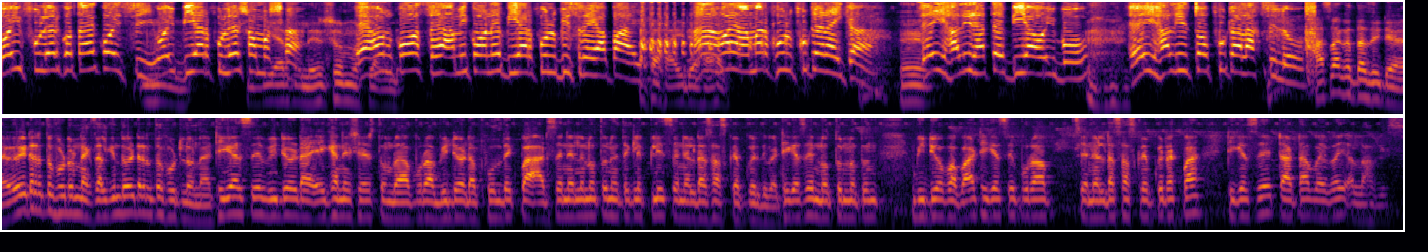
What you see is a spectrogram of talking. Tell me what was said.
ওই ফুলের কথাই কইছি ওই বিয়ার ফুলের সমস্যা। বিয়ার ফুলের সমস্যা। আমি কোনে বিয়ার ফুল বিছরাইয়া পাই। হায়, আমার ফুল ফুটে নাইকা হ্যাঁ। হালির হাতে বিয়া হইব এই হালির তো ফুটা লাগছিল। হাসা কথা যেটা ওইটার তো ফুটো নাকসাল কিন্তু ওইটার তো ফুটলো না। ঠিক আছে ভিডিওটা এখানে শেষ তোমরা পুরো ভিডিওটা ফুল দেখবা আর চ্যানেলে নতুন হয়ে থাকলে প্লিজ চ্যানেলটা সাবস্ক্রাইব করে দিবা ঠিক আছে? নতুন নতুন ভিডিও পাবা ঠিক আছে? পুরো চ্যানেলটা সাবস্ক্রাইব করে রাখবা ঠিক আছে? টাটা বাই বাই আল্লাহ হাফিজ।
